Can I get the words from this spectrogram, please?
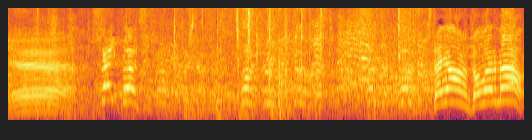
Yeah. Stay on him. Don't let him out.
